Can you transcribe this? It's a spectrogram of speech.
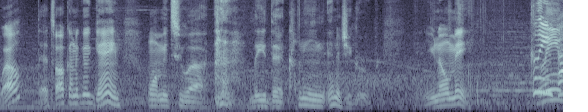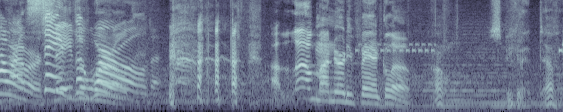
Well, they're talking a good game. Want me to, uh, lead their clean energy group. You know me. Clean, Clean power, power, save, the, world. I love my nerdy fan club. Oh, speak of the devil.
